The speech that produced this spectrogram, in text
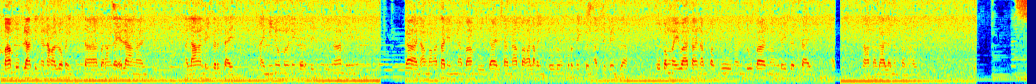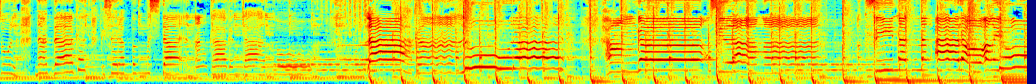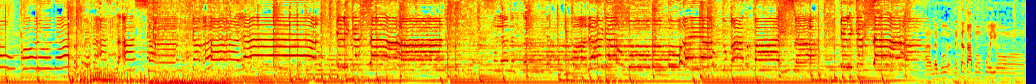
Ang bamboo planting na nakalocate sa Barangay Alangan, Alangan Riverside, ay minomonitor din po namin gaan ang mga tanim na bamboo dahil sa napakalaking tulong protection at depensa upang maiwasan ang pagguho ng lupa ng riverside at sa katagalan ng panahon. Asul na dagat Kay sarap pagmasdan Ang kagandahan mo nagbu- nagtatapon po yung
